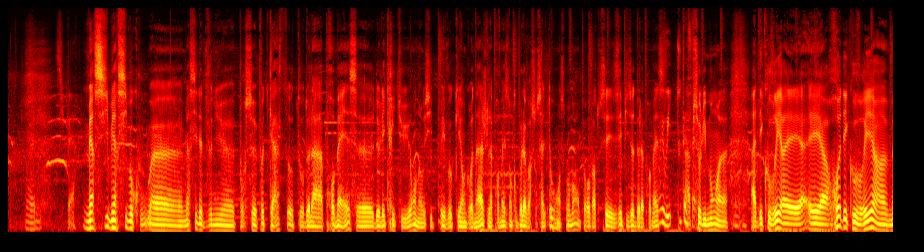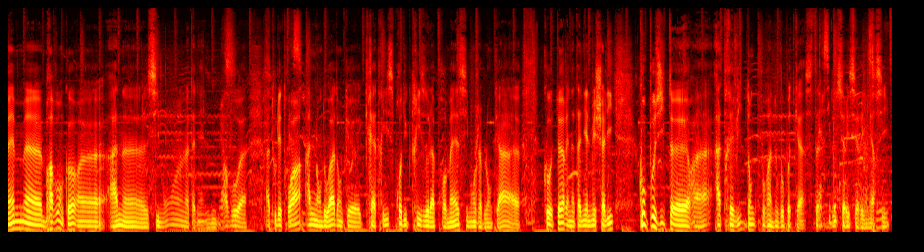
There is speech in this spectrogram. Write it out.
Super. Merci, merci beaucoup. Euh, merci d'être venu euh, pour ce podcast autour de la promesse, euh, de l'écriture. On a aussi évoqué Engrenage, la promesse. Donc on peut la voir sur Salto en ce moment. On peut revoir tous ces épisodes de la promesse. Oui, oui, tout à fait. Absolument euh, à découvrir et, et à redécouvrir même. Euh, bravo encore euh, Anne, Simon, Nathaniel. Bravo à tous les trois. Merci. Anne Landois, donc euh, créatrice, productrice de la promesse. Simon Jablonka, euh, co-auteur et Nathaniel Méchali, compositeur. À, très vite donc pour un nouveau podcast Merci de beaucoup. Série Série. Merci.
